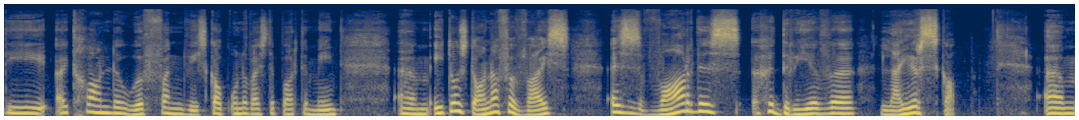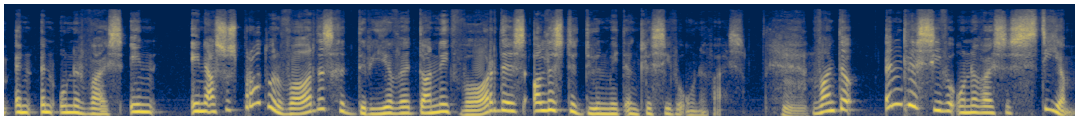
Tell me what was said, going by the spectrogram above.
die uitgaande hoof van Weskaap Onderwysdepartement ehm um, het ons daarna verwys is waardes gedrewe leierskap ehm um, in in onderwys en en as ons praat oor waardes gedrewe dan net waardes alles te doen met inklusiewe onderwys. Hmm. Want 'n inklusiewe onderwysstelsel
